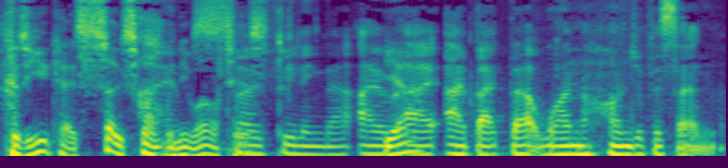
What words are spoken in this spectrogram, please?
because the UK is so swamped with new artists. So feeling that. I, Yeah. I I back that one hundred percent.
